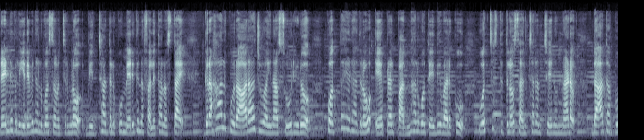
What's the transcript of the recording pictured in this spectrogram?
రెండు వేల ఇరవై నాలుగో సంవత్సరంలో విద్యార్థులకు మెరుగిన ఫలితాలు వస్తాయి. గ్రహాలకు రారాజు అయిన సూర్యుడు కొత్త ఏడాదిలో ఏప్రిల్ పద్నాలుగో తేదీ వరకు ఉచ్చ స్థితిలో సంచారం చేయనున్నాడు. దాదాపు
